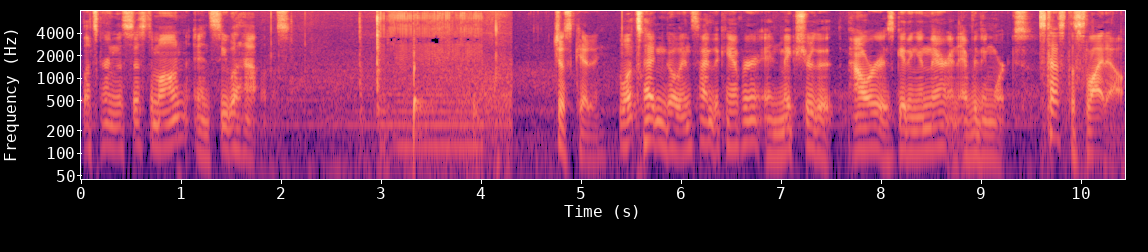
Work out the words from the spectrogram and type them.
Let's turn the system on and see what happens. Just kidding. Let's head and go inside the camper and make sure that the power is getting in there and everything works. Let's test the slide out.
